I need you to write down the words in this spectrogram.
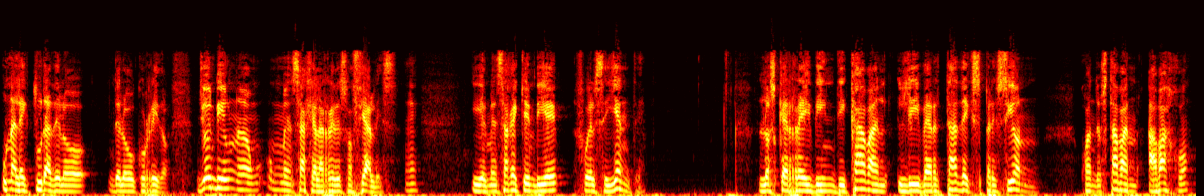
una lectura de lo, de lo ocurrido. Yo envié un mensaje a las redes sociales ¿eh? y el mensaje que envié fue el siguiente. Los que reivindicaban libertad de expresión cuando estaban abajo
